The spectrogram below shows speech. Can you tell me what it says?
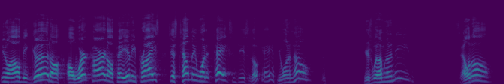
You know, I'll be good, I'll, I'll work hard, I'll pay any price. Just tell me what it takes. And Jesus says, okay, if you want to know, here's what I'm going to need sell it all,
